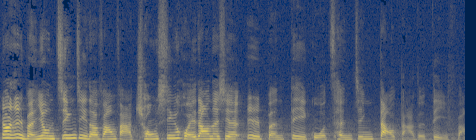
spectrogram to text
让日本用经济的方法重新回到那些日本帝国曾经到达的地方。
